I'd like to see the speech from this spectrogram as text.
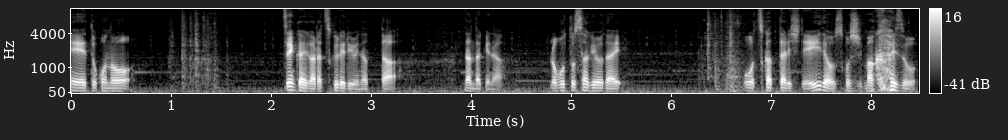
えーと、この前回から作れるようになった、なんだっけな、ロボット作業台を使ったりして、エイダを少し魔改造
